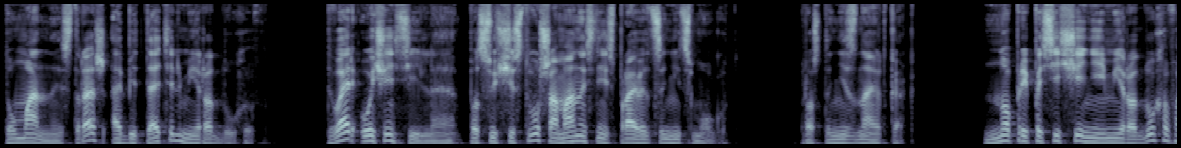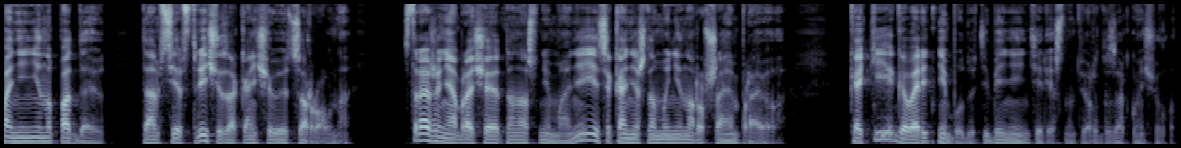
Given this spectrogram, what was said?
туманный страж — обитатель мира духов. Тварь очень сильная, по существу шаманы с ней справиться не смогут. Просто не знают как. Но при посещении мира духов они не нападают. Там все встречи заканчиваются ровно. Стражи не обращают на нас внимания, если, конечно, мы не нарушаем правила. Какие, говорить не буду, тебе не интересно, твердо закончил он.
